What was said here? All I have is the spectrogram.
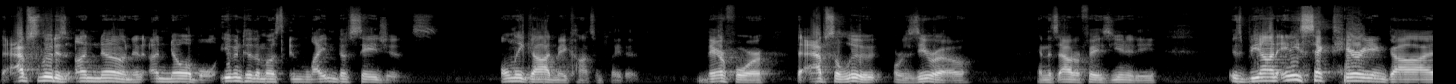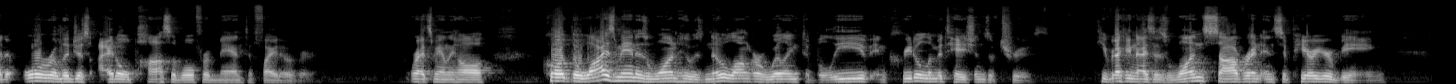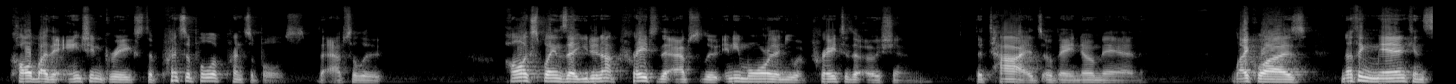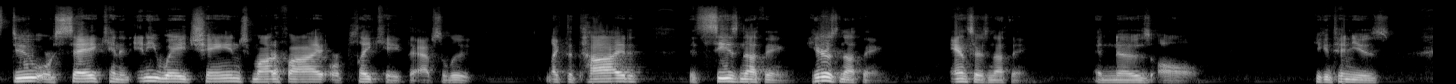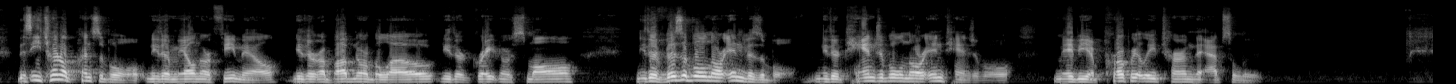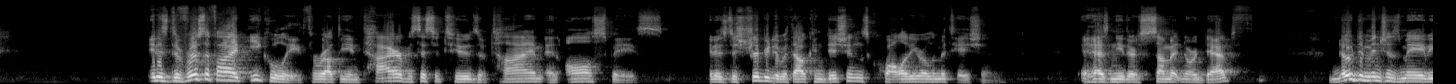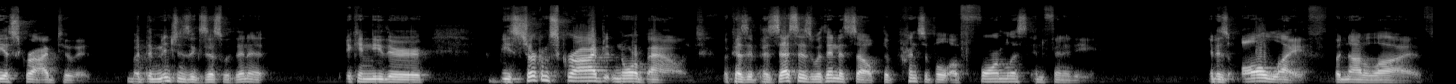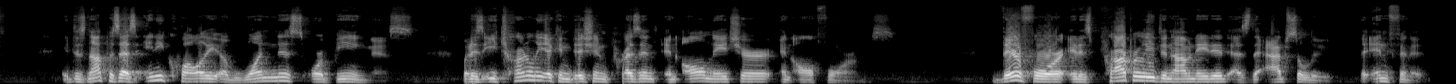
The absolute is unknown and unknowable even to the most enlightened of sages. Only God may contemplate it. Therefore, the absolute, or zero, and its outer face unity, is beyond any sectarian god or religious idol possible for man to fight over. Writes Manly Hall, quote, The wise man is one who is no longer willing to believe in creedal limitations of truth. He recognizes one sovereign and superior being, called by the ancient Greeks the principle of principles, the absolute. Hall explains that you do not pray to the absolute any more than you would pray to the ocean. The tides obey no man. Likewise, nothing man can do or say can in any way change, modify, or placate the absolute. Like the tide, it sees nothing, hears nothing, answers nothing, and knows all. He continues, this eternal principle, neither male nor female, neither above nor below, neither great nor small, neither visible nor invisible, neither tangible nor intangible, may be appropriately termed the absolute. It is diversified equally throughout the entire vicissitudes of time and all space. It is distributed without conditions, quality, or limitation. It has neither summit nor depth. No dimensions may be ascribed to it, but dimensions exist within it. It can neither be circumscribed nor bound, because it possesses within itself the principle of formless infinity. It is all life, but not alive. It does not possess any quality of oneness or beingness, but is eternally a condition present in all nature and all forms. Therefore, it is properly denominated as the absolute, the infinite,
